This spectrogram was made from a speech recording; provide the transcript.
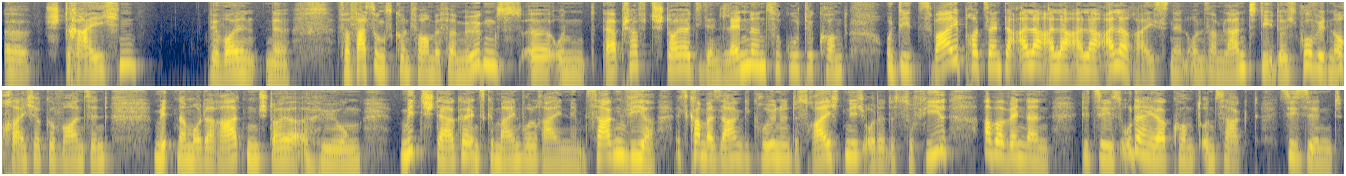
äh, streichen. Wir wollen eine verfassungskonforme Vermögens- äh, und Erbschaftssteuer, die den Ländern zugutekommt und die zwei Prozent der aller, aller, aller, aller Reichsten in unserem Land, die durch Covid noch reicher geworden sind, mit einer moderaten Steuererhöhung mit stärker ins Gemeinwohl reinnimmt. Sagen wir. Jetzt kann man sagen, die Grünen, das reicht nicht oder das zu viel. Aber wenn dann die CSU daherkommt und sagt, sie sind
